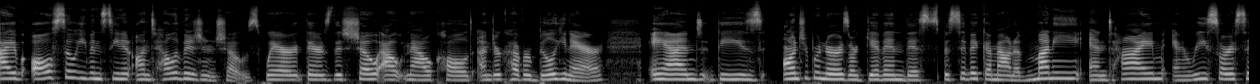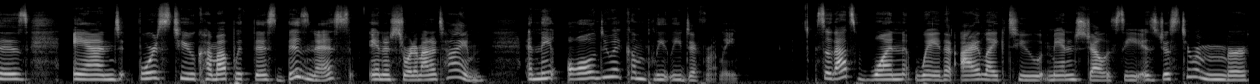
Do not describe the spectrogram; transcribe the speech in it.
I've also even seen it on television shows where there's this show out now called Undercover Billionaire, and these entrepreneurs are given this specific amount of money and time and resources and forced to come up with this business in a short amount of time. And they all do it completely differently. So that's one way that I like to manage jealousy is just to remember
